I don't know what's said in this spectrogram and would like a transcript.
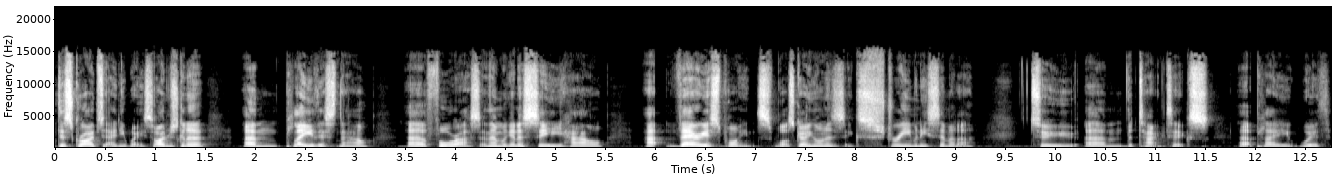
describes it anyway. So I'm just going to um, play this now uh, for us, and then we're going to see how at various points what's going on is extremely similar to the tactics at play with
